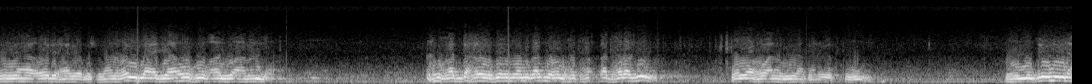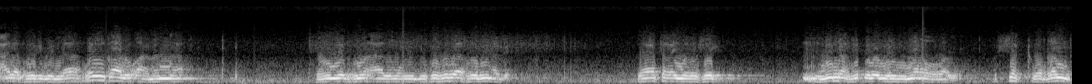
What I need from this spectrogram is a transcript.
ولهذا يقول سبحانه وإذا جاءوكم قالوا آمنا. وقد دخلوا في وهم قد خرجوا. والله أعلم بما كانوا يكتمون. وهم مقيمون على الكفر بالله. وإن قالوا آمنا فهم يدخلون على المؤمن بالكفر ويخرجون به. لا يتغير شيء. لما في قلوبهم المرض والشك والريب.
